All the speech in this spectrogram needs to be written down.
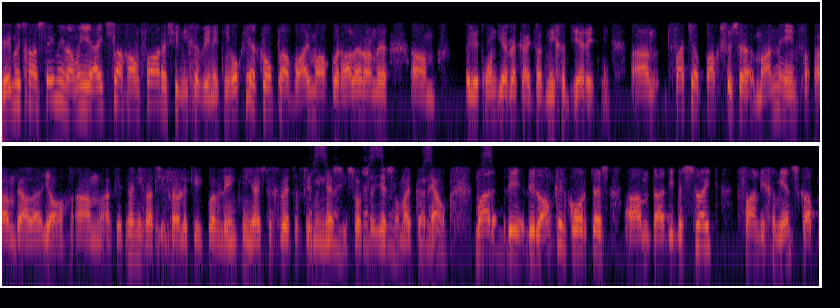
Jy moet gaan stem en dan moet jy uitslag aanvaar as jy nie gewen het nie. Ook nie 'n klomp lawaai maak oor allerlei um jy weet oneerlikheid wat nie gebeur het nie. Um vat jou pak soos 'n man en um wel ja, um ek weet nou nie wat die vroulike ekwivalent nie, jy's 'n groot feminis hier, soos jy sou my kan help. Maar die die lank en kort is um dat die besluit van die gemeenskap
